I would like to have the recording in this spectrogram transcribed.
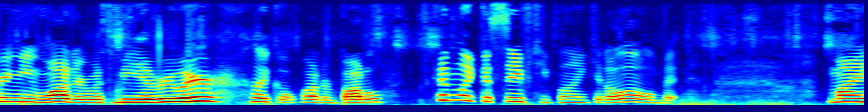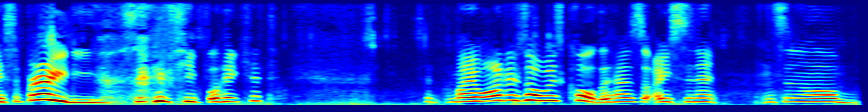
bringing water with me everywhere, like a water bottle. It's kind of like a safety blanket, a little bit. My sobriety safety blanket my water's always cold. It has ice in it. It's in a little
